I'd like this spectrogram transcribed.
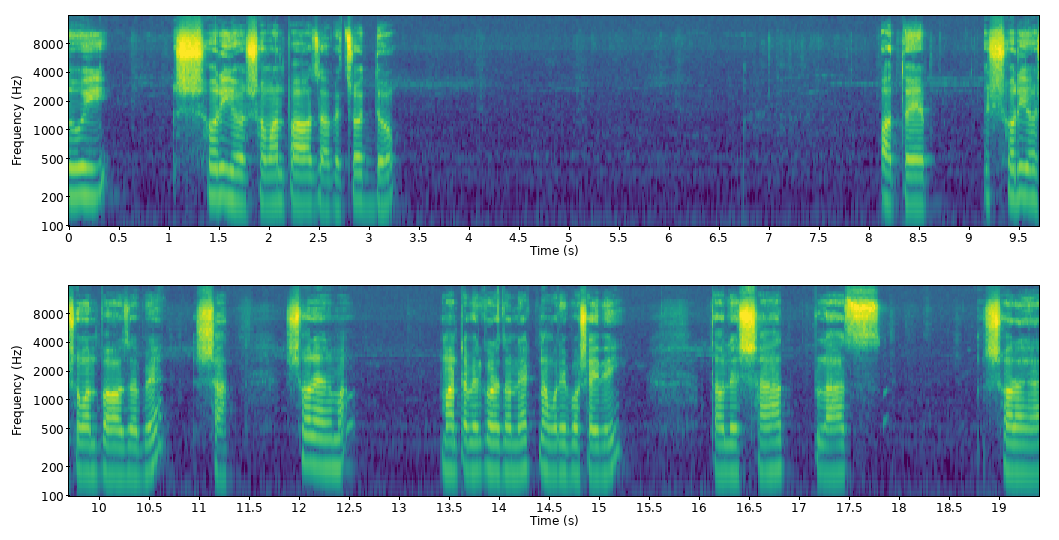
দুই শরীয় সমান পাওয়া যাবে চোদ্দ। অতএব সরিয় সমান পাওয়া যাবে সাত। সরের মানটা বের করার জন্য এক নম্বরে বসাই দেই। তাহলে সাত প্লাস সরায়া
